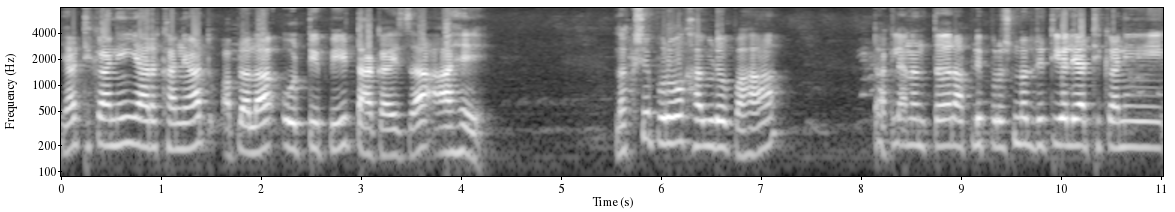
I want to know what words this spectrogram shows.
या ठिकाणी या रखान्यात आपल्याला ओ टी पी टाकायचा आहे. लक्षपूर्वक हा व्हिडिओ पहा. टाकल्यानंतर आपली पर्सनल डिटेल या ठिकाणी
